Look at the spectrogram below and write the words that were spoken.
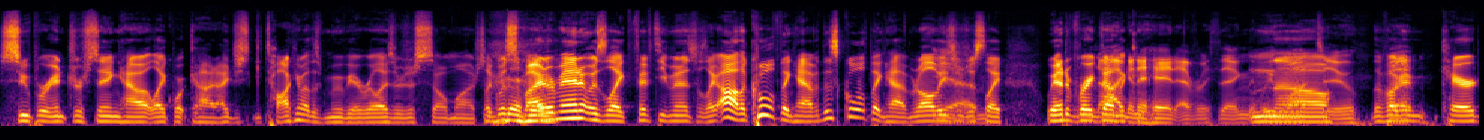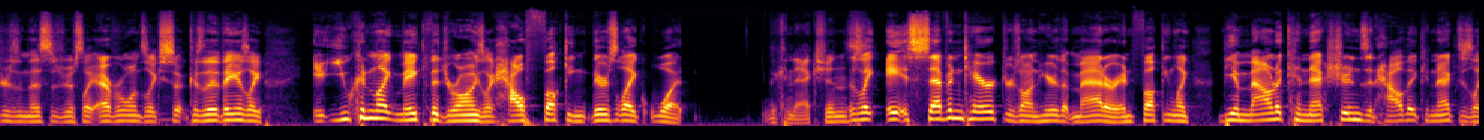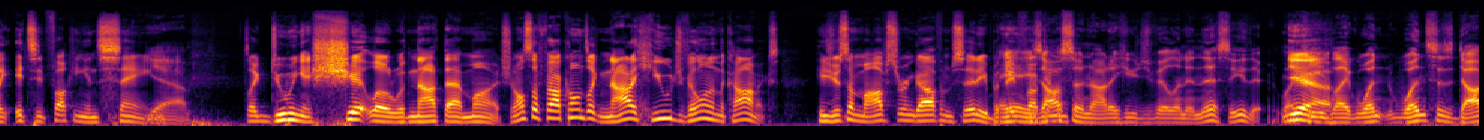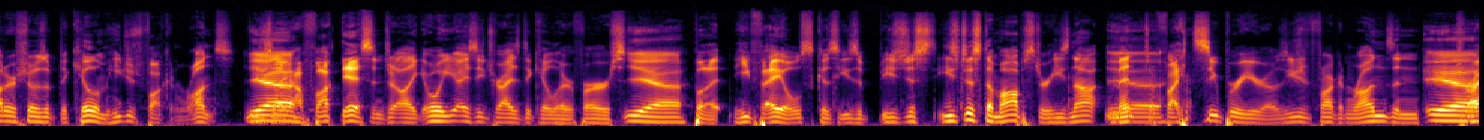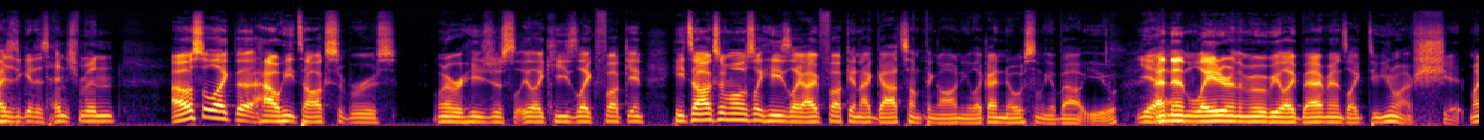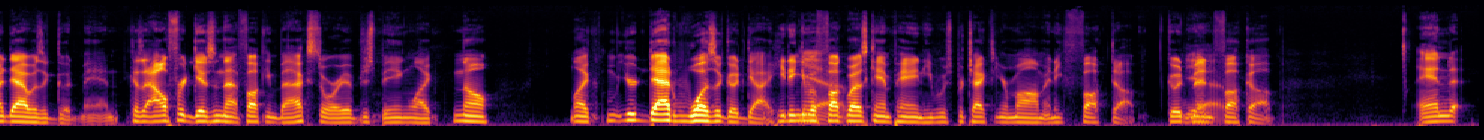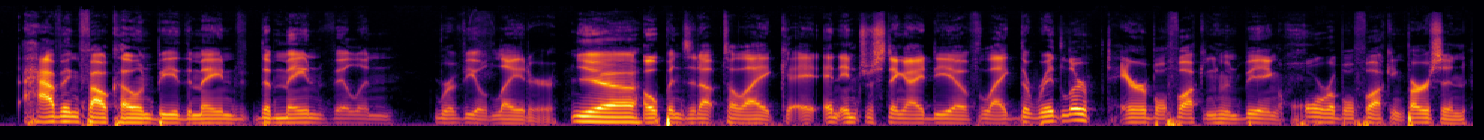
super interesting how it like what God I just talking about this movie I realized there's just so much like with Spider Man it was like 15 minutes it was like oh the cool thing happened this cool thing happened all these Yeah. are just like we had to break We're down not the gonna hit everything that we no, want to. the but- fucking characters in this is just like everyone's like so. because the thing is like it, you can like make the drawings like how fucking there's like what the connections. there's like eight, seven characters on here that matter, and fucking like the amount of connections and how they connect is like it's fucking insane. yeah, it's like doing a shitload with not that much. And also, Falcone's like not a huge villain in the comics. He's just a mobster in Gotham City. But they he's fucking also not a huge villain in this either. Like, Yeah. he, like when once his daughter shows up to kill him, he just fucking runs. He's Yeah. like, oh, fuck this, and like, well, yes, he tries to kill her first, yeah. but he fails because he's a he's just he's just a mobster. He's not meant Yeah. to fight superheroes. He just fucking runs and Yeah. tries to get his henchmen. I also like the how he talks to Bruce. Whenever he's just like he's like fucking, he talks almost like he's like I fucking I got something on you, like I know something about you. Yeah. And then later in the movie, like Batman's like, dude, you don't have shit. My dad was a good man because Alfred gives him that fucking backstory of just being like, no, like your dad was a good guy. He didn't give a fuck about his campaign. He was protecting your mom, and he fucked up. Good men fuck up. and having Falcone be the main the main villain revealed later Yeah. opens it up to like a, an interesting idea of like the Riddler, terrible fucking human being, horrible fucking person.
